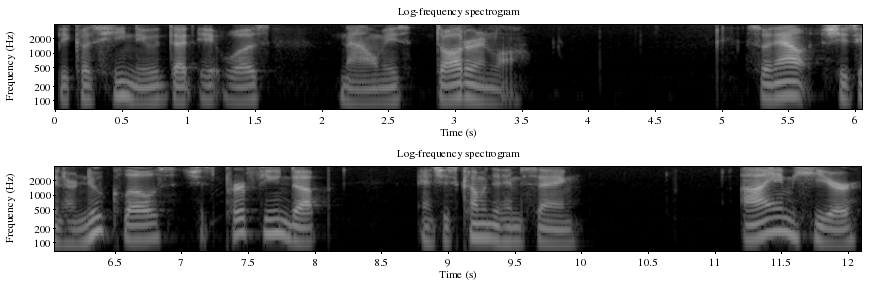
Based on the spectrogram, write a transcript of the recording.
because he knew that it was Naomi's daughter in law. So now she's in her new clothes, she's perfumed up, and she's coming to him saying, I am here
